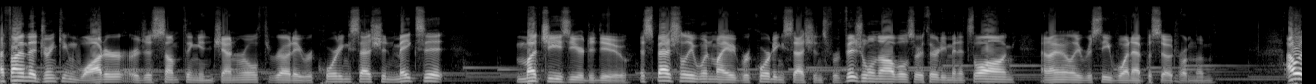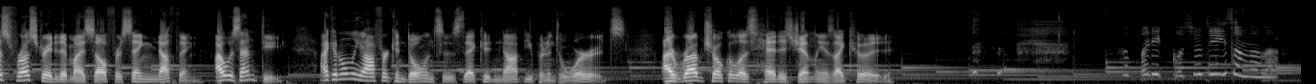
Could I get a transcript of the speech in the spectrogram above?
I find that drinking water or just something in general throughout a recording session makes it much easier to do, especially when my recording sessions for visual novels are 30 minutes long and I only receive one episode from them. I was frustrated at myself for saying nothing. I was empty. I could only offer condolences that could not be put into words. I rubbed Chocola's head as gently as I could.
